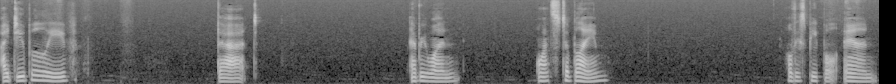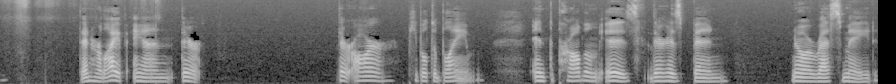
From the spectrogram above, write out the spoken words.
I do believe that everyone wants to blame all these people and in her life and there there are people to blame and the problem is there has been no arrests made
